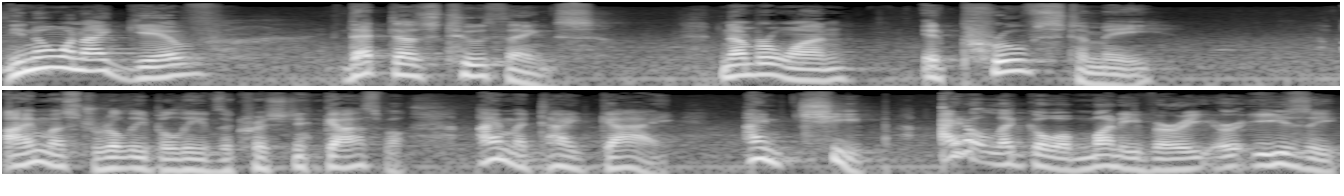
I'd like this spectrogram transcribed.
you know, when I give, that does two things. Number one, it proves to me I must really believe the Christian gospel. I'm a tight guy. I'm cheap. I don't let go of money very or easy.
